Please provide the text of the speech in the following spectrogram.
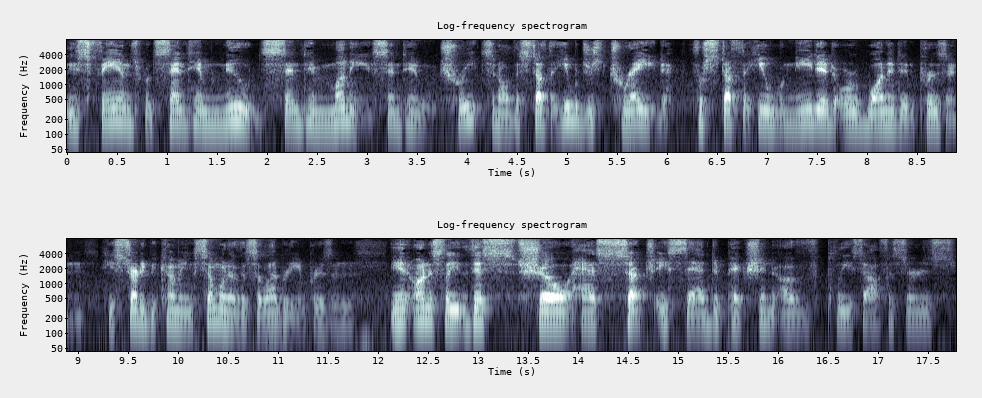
these fans would send him nudes, send him money, send him treats, and all this stuff that he would just trade for stuff that he needed or wanted in prison. He started becoming somewhat of a celebrity in prison. And honestly, this show has such a sad depiction of police officers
